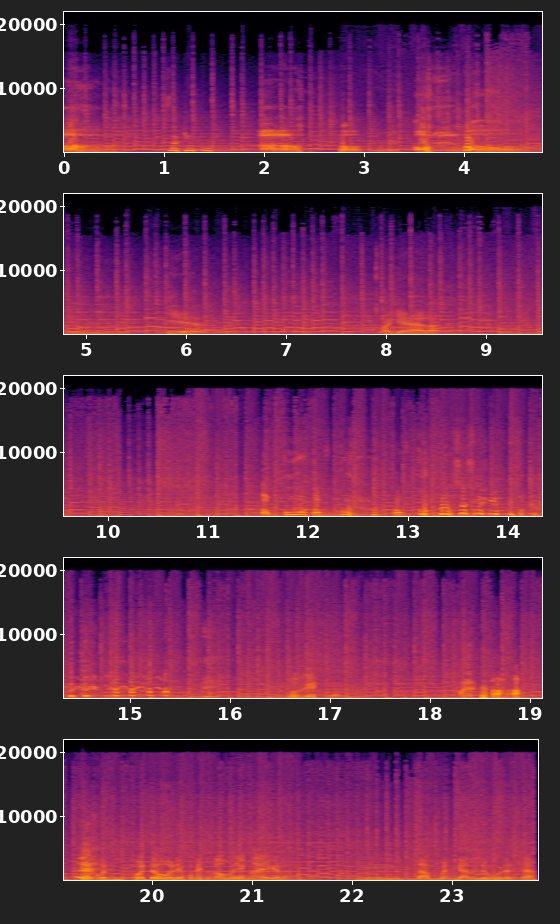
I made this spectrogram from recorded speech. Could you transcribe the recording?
โอ้สกิลกูโอ้โอ้โอ้โหเฮียเอาแย่ละตบกูตบกูตบกูโอเคแล้วคุณหัวโดนี่หมายควาว่ายังไงกันนะดำเหมือนกันรู้นะชา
